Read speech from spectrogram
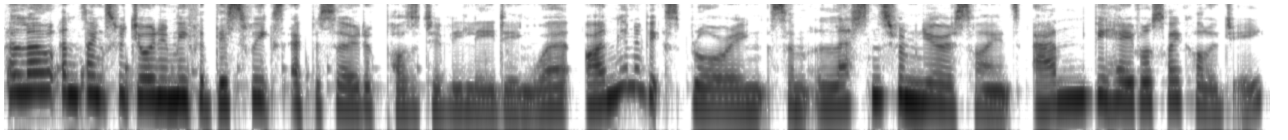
Hello, and thanks for joining me for this week's episode of Positively Leading, where I'm going to be exploring some lessons from neuroscience and behavioral psychology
